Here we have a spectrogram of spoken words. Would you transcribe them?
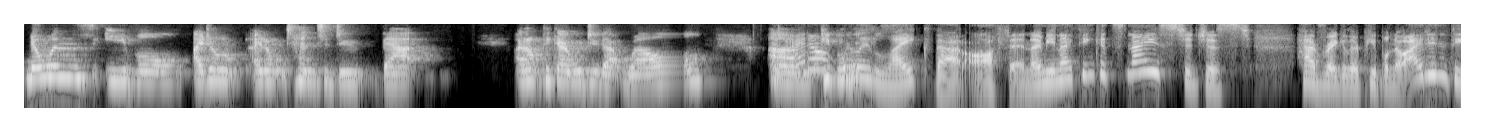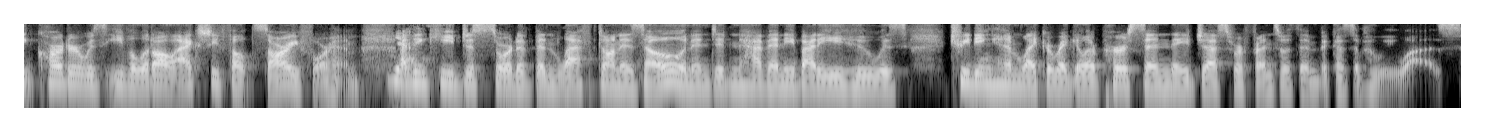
no one's evil i don't i don't tend to do that i don't think i would do that well um, I don't people really like that often. I mean, I think it's nice to just have regular people know. I didn't think Carter was evil at all. I actually felt sorry for him. Yes. I think he'd just sort of been left on his own and didn't have anybody who was treating him like a regular person. They just were friends with him because of who he was.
